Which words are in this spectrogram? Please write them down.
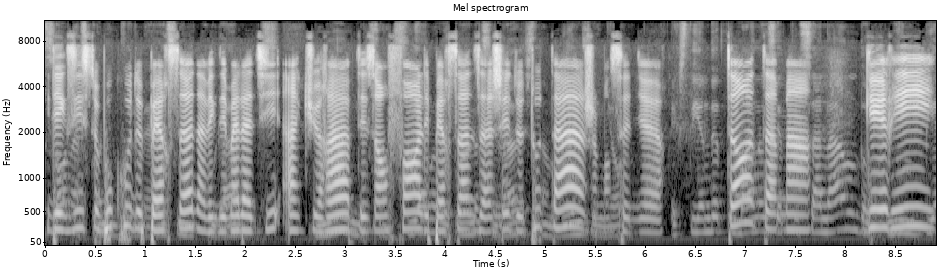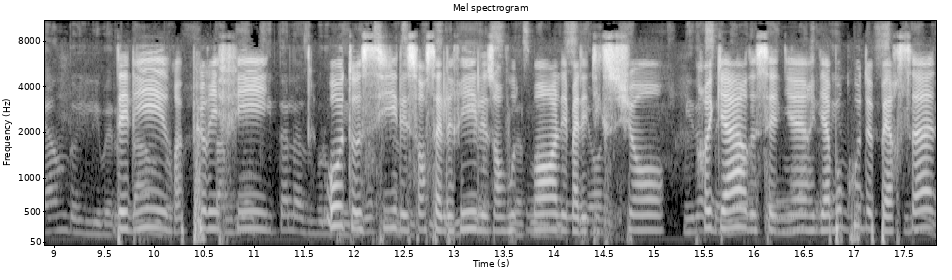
Il existe beaucoup de personnes avec des maladies incurables, des enfants, les personnes âgées de tout âge, mon Seigneur. Tends ta main, guéris, délivre, purifie, ôte aussi les sorcelleries les envoûtements, les malédictions. Regarde, Seigneur, il y a beaucoup de personnes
